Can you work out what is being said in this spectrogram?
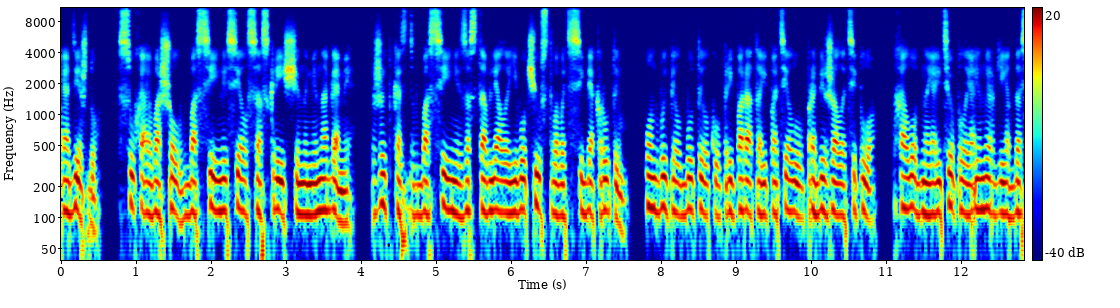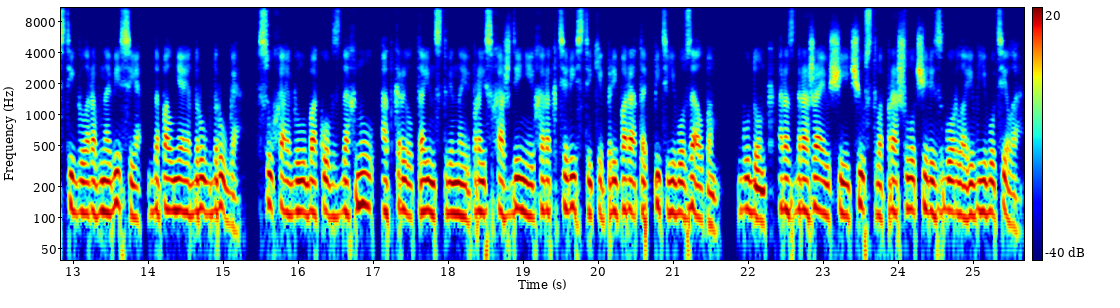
одежду. Сухо вошел в бассейн и сел со скрещенными ногами. Жидкость в бассейне заставляла его чувствовать себя крутым. Он выпил бутылку препарата и по телу пробежало тепло. Холодная и теплая энергия достигла равновесия, дополняя друг друга. Сухая глубоко вздохнул, открыл таинственное происхождение и характеристики препарата пить его залпом. Гудонг, раздражающее чувство прошло через горло и в его тело.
